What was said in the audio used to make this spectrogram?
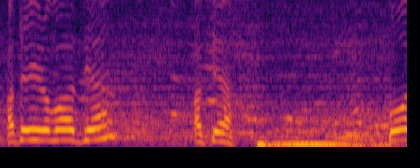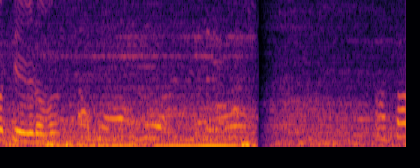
अत्या इकडे बघ अत्या अत्या हो अत्या इकडे बघ पापा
